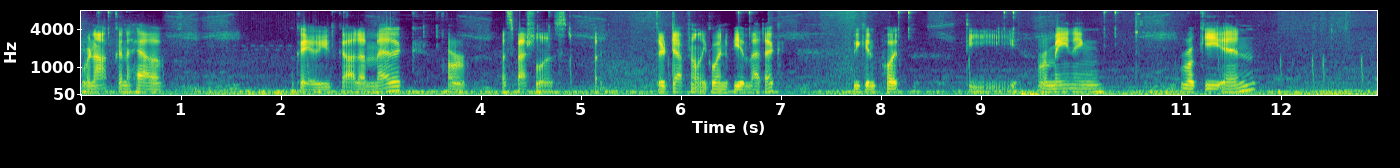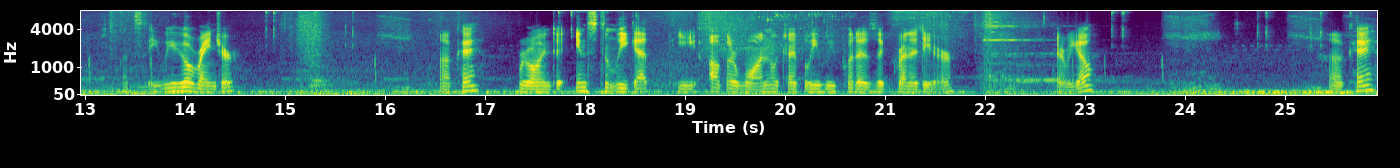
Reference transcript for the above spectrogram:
we're not going to have... Okay, we've got a medic, or a specialist, but they're definitely going to be a medic. We can put the remaining rookie in. Let's see, we go ranger. Okay, we're going to instantly get the other one, which I believe we put as a grenadier. There we go. Okay.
